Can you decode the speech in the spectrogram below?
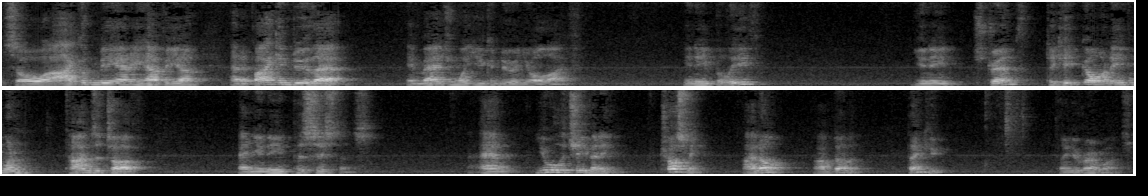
So uh, I couldn't be any happier. And if I can do that, imagine what you can do in your life. You need belief. You need strength to keep going even when times are tough. And you need persistence. And you will achieve anything. Trust me. I know. I've done it. Thank you. Thank you very much.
